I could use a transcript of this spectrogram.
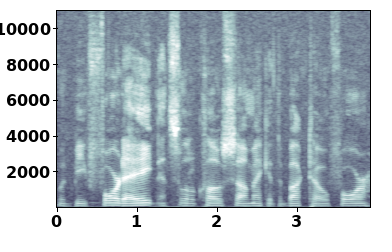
would be 4 to 8 that's a little close so I'll make it the buck to 04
